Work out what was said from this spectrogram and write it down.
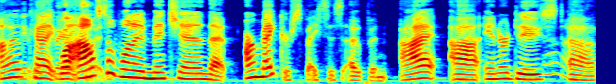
Okay. Well, I good. also wanted to mention that our makerspace is open. I uh, introduced uh,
